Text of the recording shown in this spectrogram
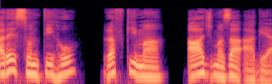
ارے سنتی ہو، رف کی ماں، آج مزہ آ گیا۔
